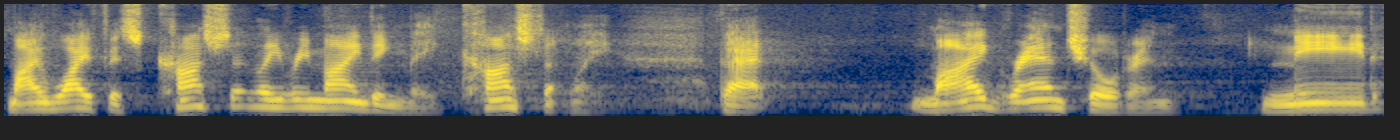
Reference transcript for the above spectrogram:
My wife is constantly reminding me, constantly, that my grandchildren need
